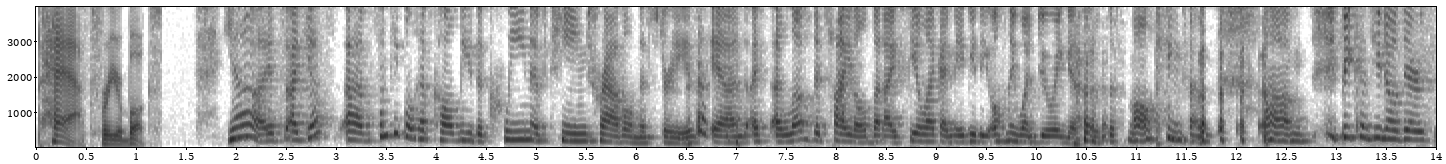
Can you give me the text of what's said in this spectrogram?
path for your books? Yeah, it's. I guess uh, some people have called me the queen of teen travel mysteries, and I, I, love the title, but I feel like I may be the only one doing it. So it's a small kingdom, um, because you know, there's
